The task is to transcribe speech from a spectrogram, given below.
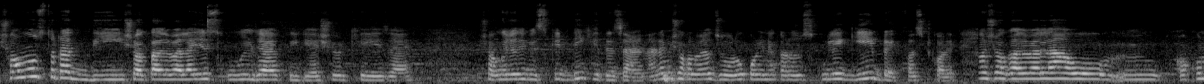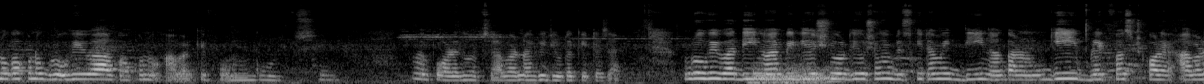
সমস্তটা দিই। সকালবেলায় যে স্কুল যায়, পিডিয়াশিওর খেয়ে যায়। সঙ্গে যদি বিস্কিট দিই, খেতে চায় না। আর আমি সকালবেলা জোরও করি না, কারণ স্কুলে গিয়েই ব্রেকফাস্ট করে। সকালবেলা ও কখনো কখনো গ্রোভি বা কখনো আবার কে ফোন করছে। পরে ধরছে, আবার না ভিডিওটা কেটে যায়। রবিবার দিই, নয় ভিডিও শিওর দিয়ে ওর সঙ্গে বিস্কিট আমি দিই না, কারণ গিয়েই ব্রেকফাস্ট করে, আবার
